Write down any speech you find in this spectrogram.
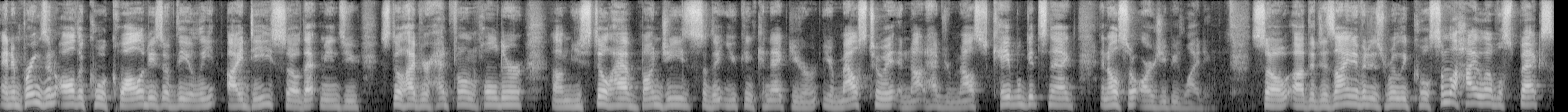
and it brings in all the cool qualities of the Elite ID, so that means you still have your headphone holder, um, you still have bungees so that you can connect your, your mouse to it and not have your mouse cable get snagged, and also RGB lighting. So uh, the design of it is really cool. Some of the high level specs,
